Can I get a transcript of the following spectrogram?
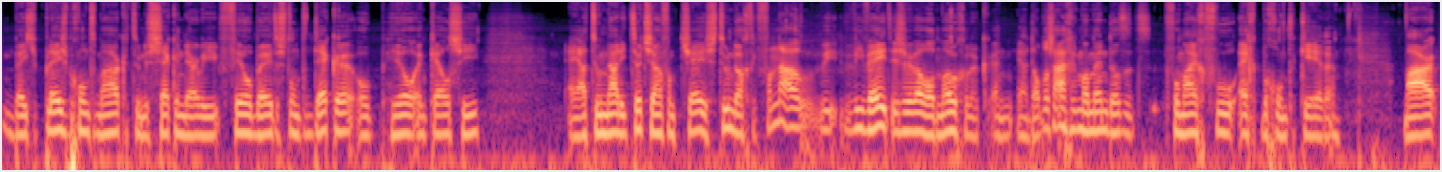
een beetje plays begon te maken. Toen de secondary veel beter stond te dekken op Hill en Kelsey. En ja, toen na die touchdown van Chase, toen dacht ik van nou, wie, wie weet is er wel wat mogelijk. En ja, dat was eigenlijk het moment dat het voor mijn gevoel echt begon te keren. Maar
